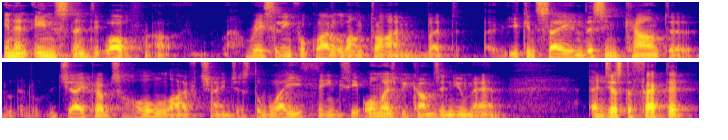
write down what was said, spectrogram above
In an instant, well, uh, wrestling for quite a long time, but you can say in this encounter, Jacob's whole life changes. The way he thinks, he almost becomes a new man. And just the fact that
